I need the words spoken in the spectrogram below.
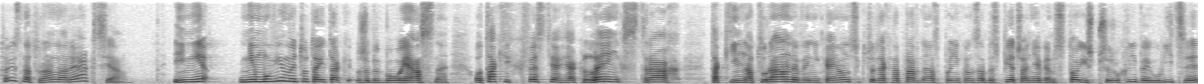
to jest naturalna reakcja. I nie nie mówimy tutaj tak, żeby było jasne, o takich kwestiach jak lęk, strach, taki naturalny, wynikający, który tak naprawdę nas poniekąd zabezpiecza. Nie wiem, stoisz przy ruchliwej ulicy,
